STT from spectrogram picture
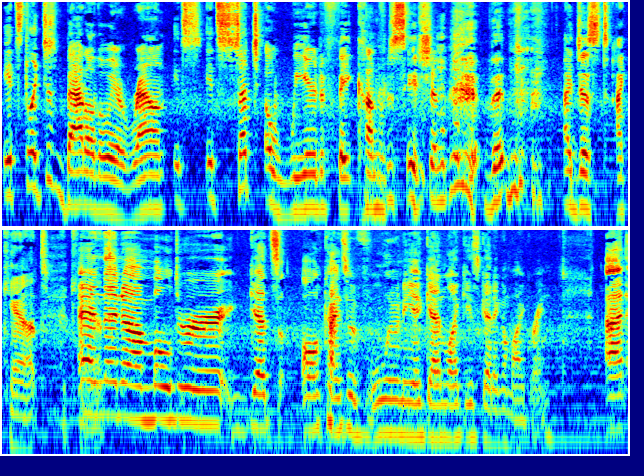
It's like just bad all the way around. It's it's such a weird fake conversation that I just I can't. I can't. And then uh, Mulder gets all kinds of loony again, like he's getting a migraine. And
